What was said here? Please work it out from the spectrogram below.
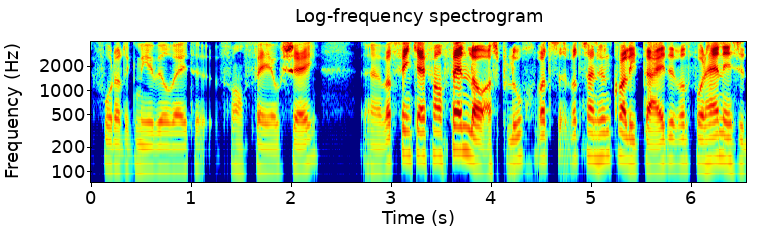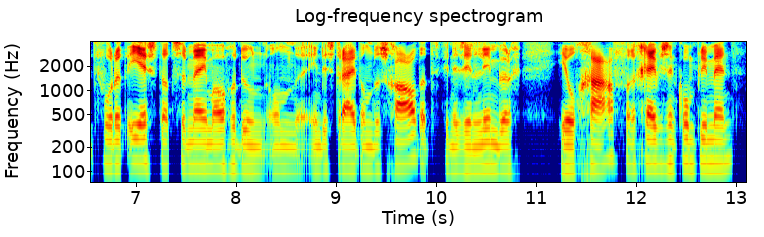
Voordat ik meer wil weten van VOC. Uh, wat vind jij van Venlo als ploeg? Wat, wat zijn hun kwaliteiten? Want voor hen is het voor het eerst dat ze mee mogen doen om in de strijd om de schaal. Dat vinden ze in Limburg heel gaaf. Uh, geef eens een compliment.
